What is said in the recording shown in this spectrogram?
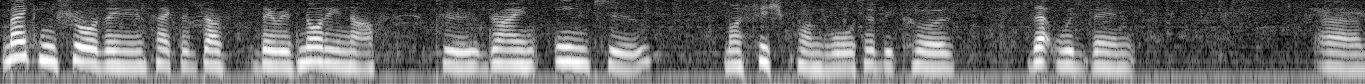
Making sure that in fact it does, there is not enough to drain into my fish pond water because that would then um,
